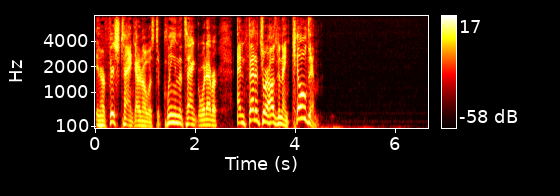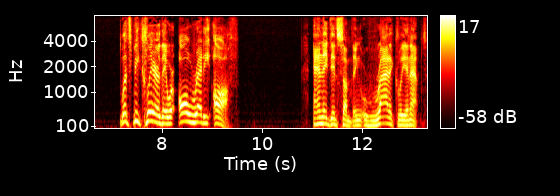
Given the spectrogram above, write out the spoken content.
in her fish tank. I don't know, it was to clean the tank or whatever, and fed it to her husband and killed him. Let's be clear, they were already off. And they did something radically inept.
